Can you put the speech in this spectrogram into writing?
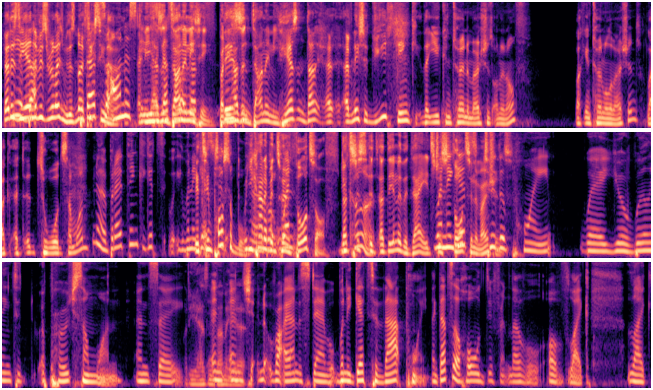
That is Yeah, the end of his relationship. There's no that's fixing the that. honesty. And he like, hasn't that's done what- anything. But he hasn't done anything. He hasn't done it. Uh, Avneesha, do you think that you can turn emotions on and off? like internal emotions, like uh, uh, towards someone. No, but I think it gets when it It's gets to the- impossible. Well, you No, can't even turn when- thoughts off. That's just can't. at the end of the day, it's when just it thoughts gets and emotions. to the point where you're willing to approach someone and say, But he hasn't and, done it and yet. sh- no, right, I understand, but when it gets to that point, like that's a whole different level of like, like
